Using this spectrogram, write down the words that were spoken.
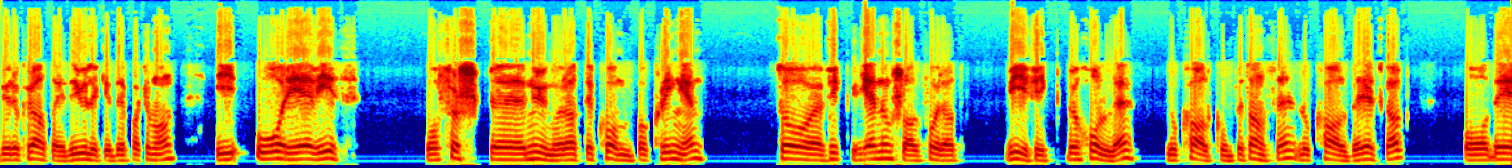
byråkrater i de ulike departement i årevis. Og først eh, nå når det kom på klingen, så fikk vi gjennomslag for at vi fikk beholde lokal kompetanse, lokal beredskap og Det,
